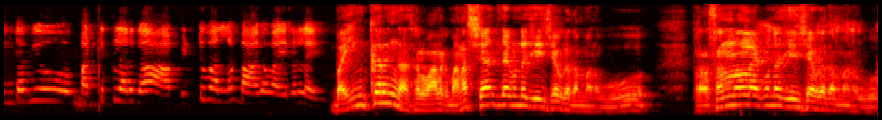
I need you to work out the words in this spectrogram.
ఇంటర్వ్యూ పర్టికులర్గా ఆ బిట్టు వల్ల బాగా వైరల్ అయింది. భయంకరంగా అసలు వాళ్ళకి మనశ్శాంతి లేకుండా చేసావు కదమ్మా నువ్వు. ప్రసన్నం లేకుండా చేసావు కదమ్మా నువ్వు.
